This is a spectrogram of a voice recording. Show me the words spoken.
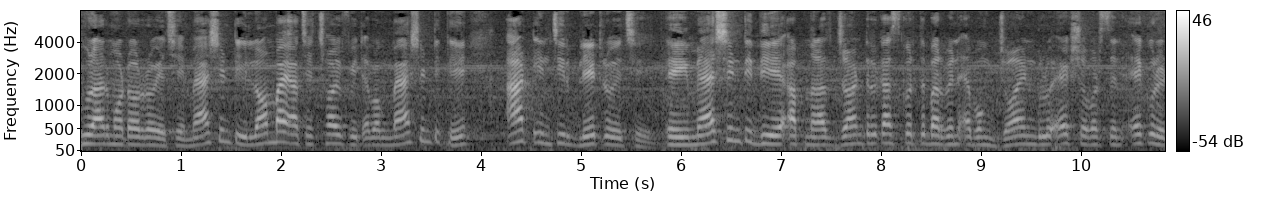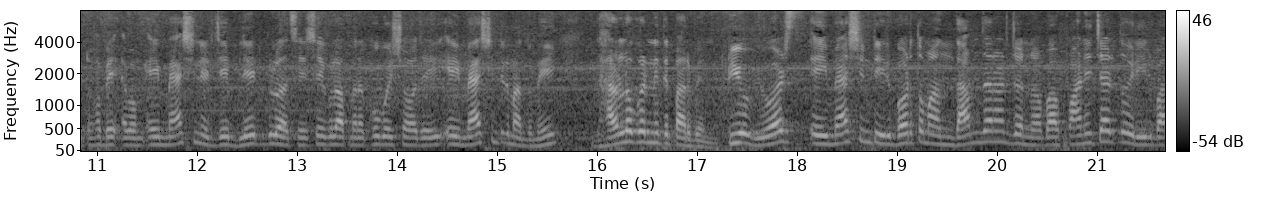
ঘোড়ার মোটর রয়েছে। মেশিনটি লম্বায় আছে ছয় ফিট এবং মেশিনটিতে আট ইঞ্চির ব্লেড রয়েছে। এই মেশিনটি দিয়ে আপনারা জয়েন্টের কাজ করতে পারবেন এবং জয়েন্টগুলো একশো পার্সেন্ট অ্যাকুরেট হবে এবং এই মেশিনের যে ব্লেডগুলো আছে, সেগুলো আপনারা খুবই সহজেই এই মেশিনটির মাধ্যমেই ধারালো করে নিতে পারবেন। প্রিয় ভিউয়ার্স এই মেশিনটির বর্তমান দাম জানার জন্য বা ফার্নিচার তৈরির বা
